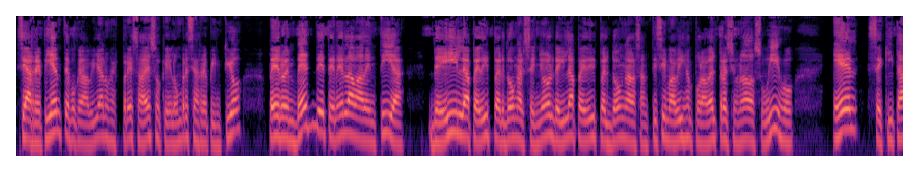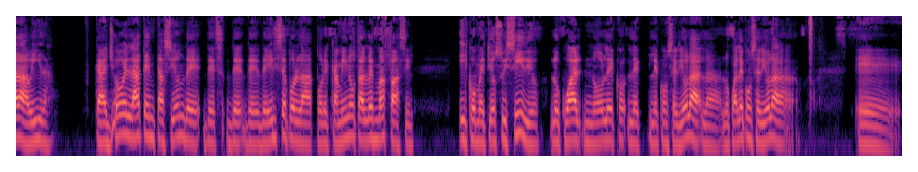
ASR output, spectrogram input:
se arrepiente porque la Biblia nos expresa eso, que el hombre se arrepintió, pero en vez de tener la valentía de irle a pedir perdón al Señor, de irle a pedir perdón a la Santísima Virgen por haber traicionado a su hijo, él se quita la vida. Cayó en la tentación de, irse por, la, por el camino tal vez más fácil y cometió suicidio, lo cual no le, le, concedió la, lo cual le concedió la, eh,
